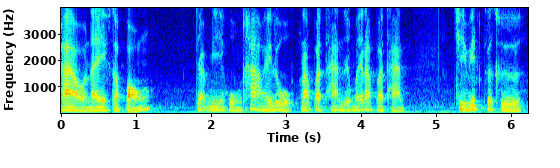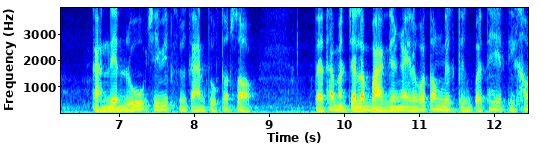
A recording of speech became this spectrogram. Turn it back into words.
ข้าวในกระป๋อง จะมีหุงข้าวให้ลูกรับประทานหรือไม่รับประทาน ชีวิตก็คือการเรียนรู้ชีวิตคือการถูกทดสอบ แต่ถ้ามันจะลำบากยังไงเราก็ต้องนึกถึงประเทศที่เขา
